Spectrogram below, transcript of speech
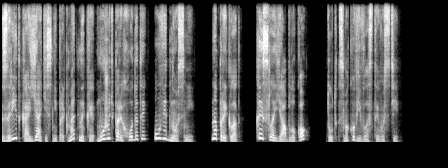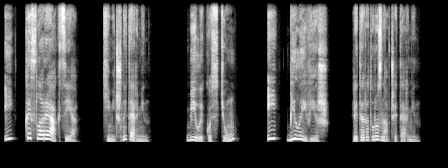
Зрідка якісні прикметники можуть переходити у відносні, наприклад, кисле яблуко тут смакові властивості, і кисла реакція хімічний термін, білий костюм і білий вірш літературознавчий термін.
